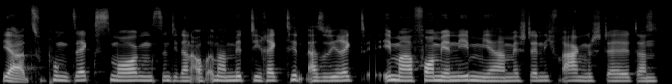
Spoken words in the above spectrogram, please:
ja, zu Punkt 6 morgens sind die dann auch immer mit direkt hinten, also direkt immer vor mir, neben mir, haben mir ständig Fragen gestellt. Dann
